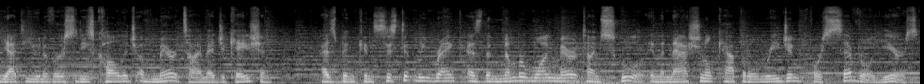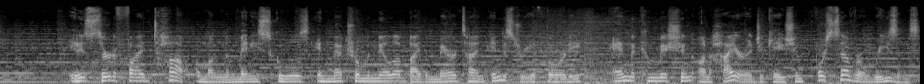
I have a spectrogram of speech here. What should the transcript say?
FEATI University's College of Maritime Education has been consistently ranked as the number one maritime school in the National Capital Region for several years. It is certified top among the many schools in Metro Manila by the Maritime Industry Authority and the Commission on Higher Education for several reasons.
